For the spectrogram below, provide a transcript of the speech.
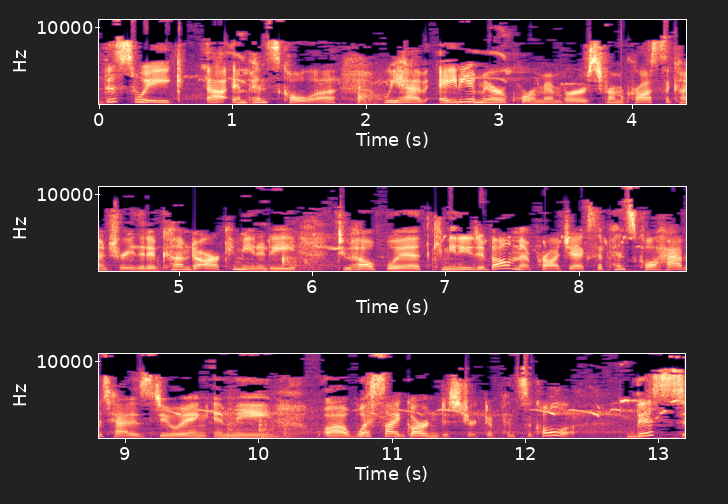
This week uh, in Pensacola, we have 80 AmeriCorps members from across the country that have come to our community to help with community development projects that Pensacola Habitat is doing in the uh, West Side Garden District of Pensacola. This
